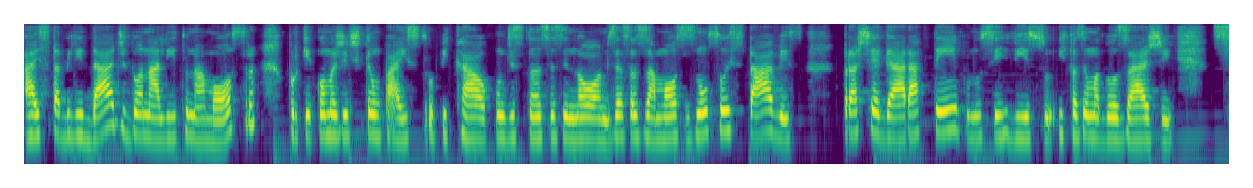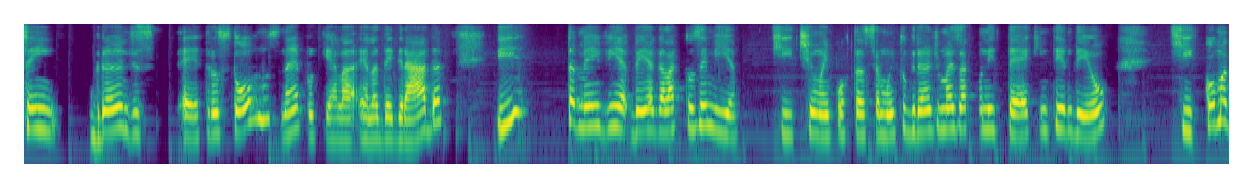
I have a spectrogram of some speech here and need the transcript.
a estabilidade do analito na amostra, porque como a gente tem um país tropical com distâncias enormes, essas amostras não são estáveis para chegar a tempo no serviço e fazer uma dosagem sem grandes é, transtornos, né? Porque ela, ela degrada. E também vinha, veio a galactosemia, que tinha uma importância muito grande, mas a Conitec entendeu que como a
